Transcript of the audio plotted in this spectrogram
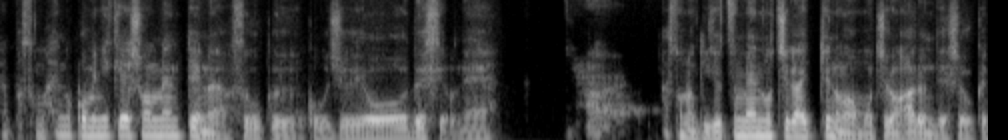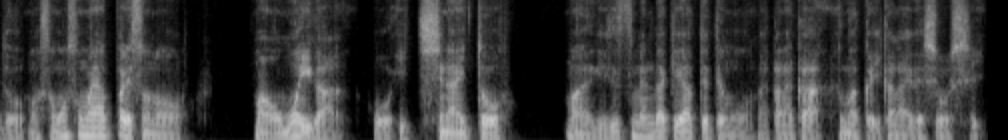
やっぱその辺のコミュニケーション面っていうのはすごくこう重要ですよね。はい。その技術面の違いっていうのはもちろんあるんでしょうけど、まあ、そもそもやっぱりその、まあ、思いがこう一致しないと、まあ、技術面だけやっててもなかなかうまくいかないでしょうし、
